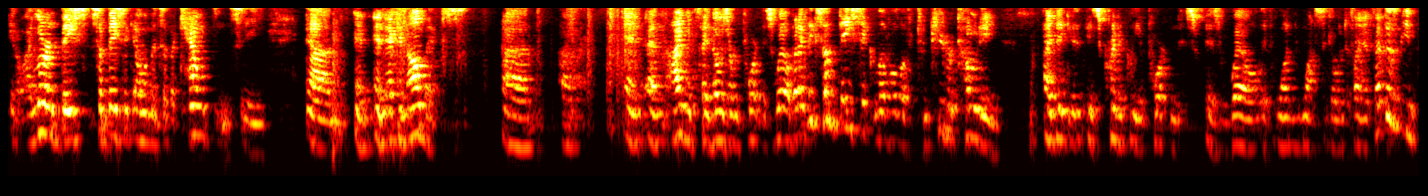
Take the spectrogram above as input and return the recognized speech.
you know I learned base some basic elements of accountancy um, and, and economics. Uh, uh, and, and I would say those are important as well. But I think some basic level of computer coding, I think, is critically important as, as well if one wants to go into finance. That doesn't mean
